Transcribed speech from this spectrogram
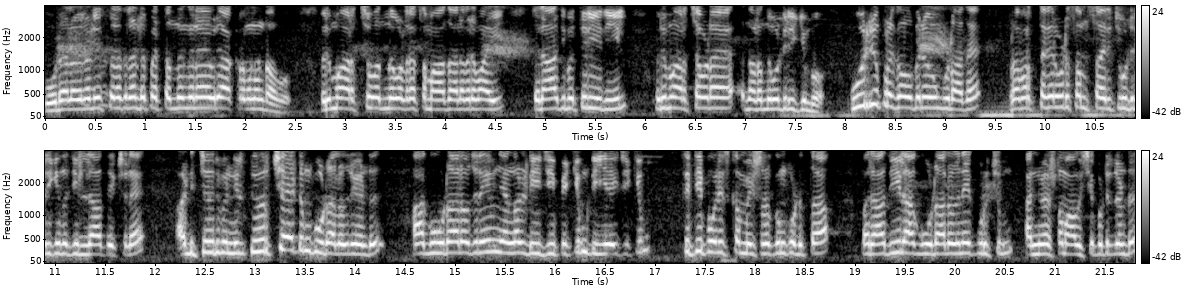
കൂടാലോചന അടിസ്ഥാനത്തിലാണ്ട് പെട്ടെന്ന് ഇങ്ങനെ ഒരു ആക്രമണം ഉണ്ടാവും ഒരു മാർച്ച് വന്ന് വളരെ സമാധാനപരമായി ജനാധിപത്യ രീതിയിൽ ഒരു മാർച്ച് അവിടെ നടന്നുകൊണ്ടിരിക്കുമ്പോൾ ഒരു പ്രകോപനവും കൂടാതെ പ്രവർത്തകരോട് സംസാരിച്ചുകൊണ്ടിരിക്കുന്ന ജില്ലാ അധ്യക്ഷനെ അടിച്ചതിന് മുന്നിൽ തീർച്ചയായിട്ടും ഗൂഢാലോചനയുണ്ട്. ആ ഗൂഢാലോചനയും ഞങ്ങൾ ഡി ജി പിക്കും ഡി ഐ ജിക്കും സിറ്റി പോലീസ് കമ്മീഷണർക്കും കൊടുത്ത പരാതിയിൽ ആ ഗൂഢാലോചനയെക്കുറിച്ചും അന്വേഷണം ആവശ്യപ്പെട്ടിട്ടുണ്ട്.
